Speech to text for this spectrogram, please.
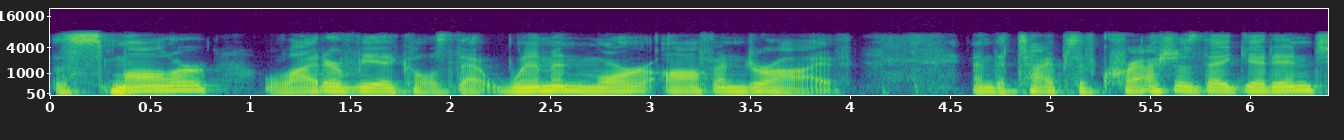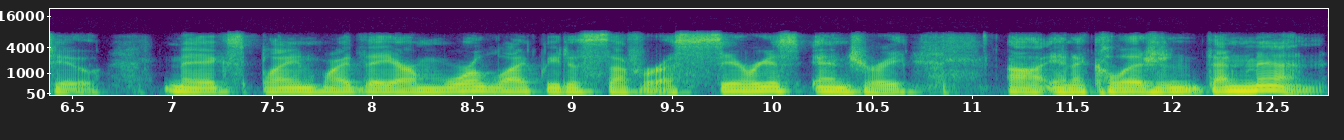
the smaller, lighter vehicles that women more often drive and the types of crashes they get into may explain why they are more likely to suffer a serious injury uh, in a collision than men.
